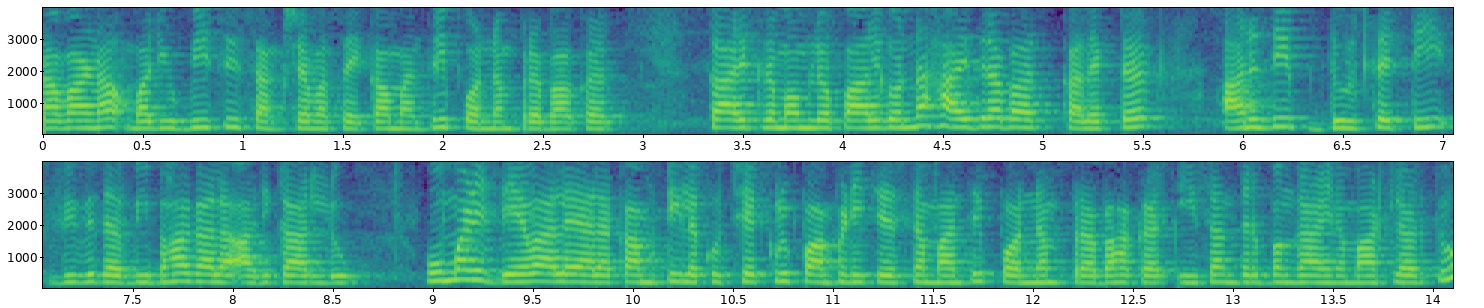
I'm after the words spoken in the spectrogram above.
రవాణా మరియు బీసీ సంక్షేమ శాఖ మంత్రి పొన్నం ప్రభాకర్. కార్యక్రమంలో పాల్గొన్న హైదరాబాద్ కలెక్టర్ అనుదీప్ దుర్శెట్టి వివిధ విభాగాల అధికారులు ఉమ్మడి దేవాలయాల కమిటీలకు చెక్కులు పంపిణీ చేసిన మంత్రి పొన్నం ప్రభాకర్ ఈ సందర్భంగా ఆయన మాట్లాడుతూ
